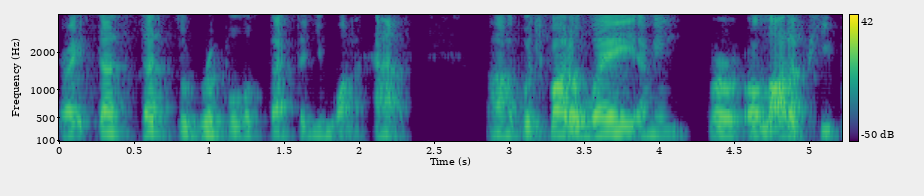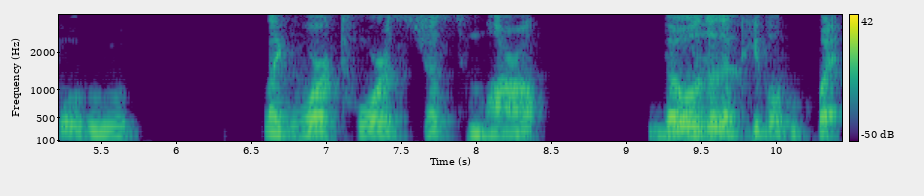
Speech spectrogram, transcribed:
right? That's, that's the ripple effect that you want to have. Uh, which by the way, I mean, for a lot of people who like work towards just tomorrow, those are the people who quit.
